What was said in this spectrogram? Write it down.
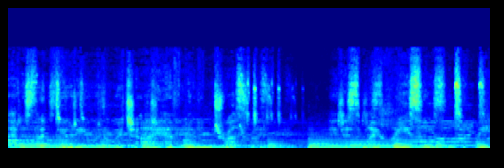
that is the duty with which I have been entrusted. It is my reason to be.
